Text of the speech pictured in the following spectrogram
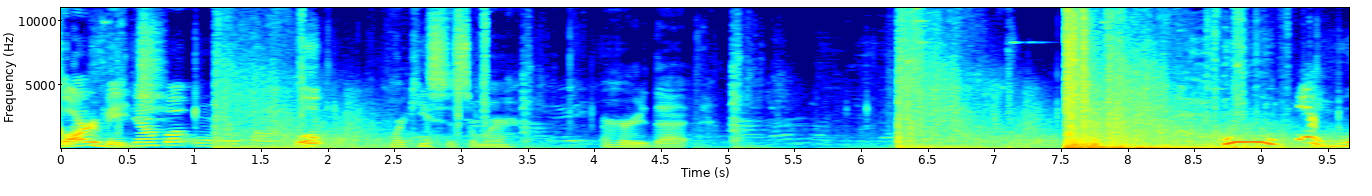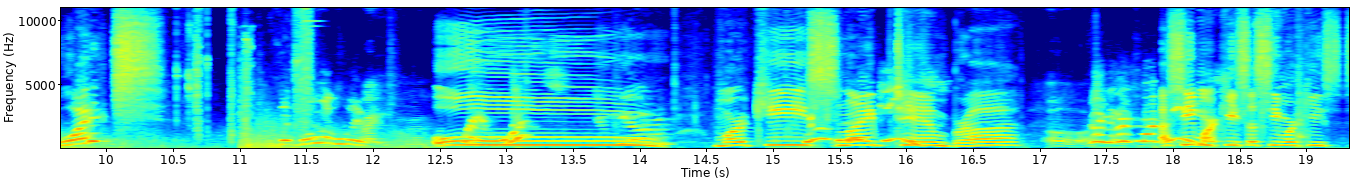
garbage. Jump up one more time. Whoa, Marquise is somewhere. I heard that. Ooh, what? The bullet went. Right. Oh, Marquise sniped him, bruh. Oh, No, where's Marquise? I see Marquise. I see Marquise.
